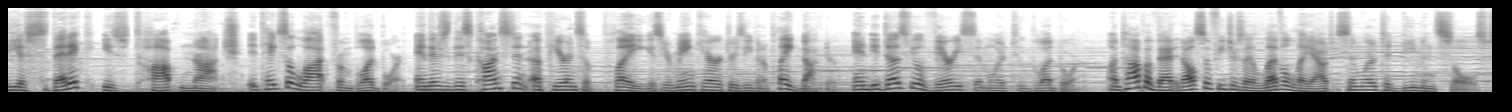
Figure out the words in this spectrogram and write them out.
The aesthetic is top notch. It takes a lot from Bloodborne, and there's this constant appearance of plague as your main character is even a plague doctor. And it does feel very similar to Bloodborne. On top of that, it also features a level layout similar to Demon Souls.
